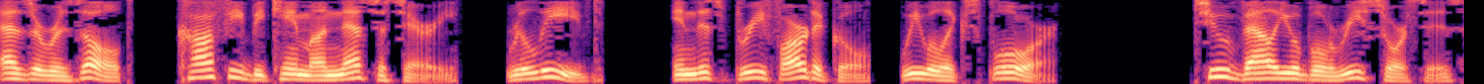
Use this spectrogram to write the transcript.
As a result, coffee became unnecessary. Relieved. In this brief article, we will explore two valuable resources,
